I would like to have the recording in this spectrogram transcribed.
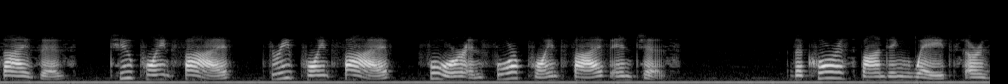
sizes 2.5, 3.5, 4, and 4.5 inches. The corresponding weights are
